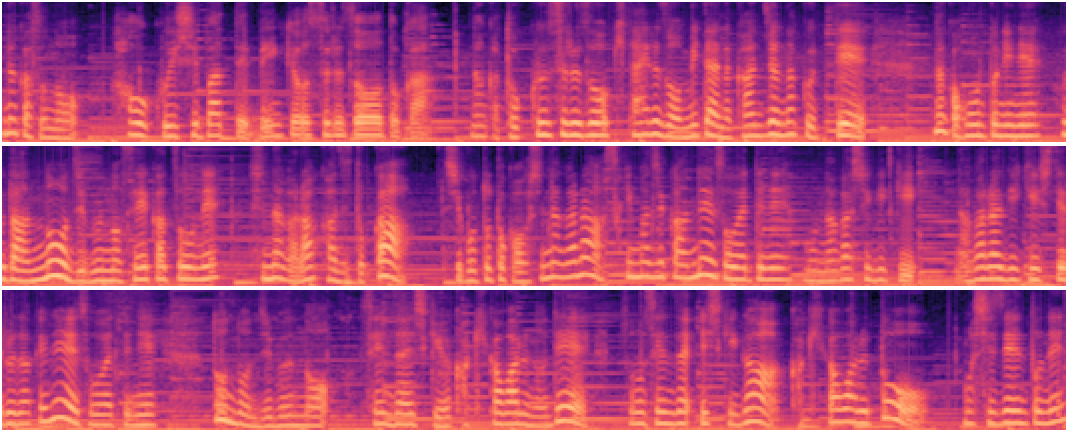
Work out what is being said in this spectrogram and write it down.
なんかその歯を食いしばって勉強するぞとかなんか特訓するぞ鍛えるぞみたいな感じじゃなくってなんか本当にね普段の自分の生活をねしながら家事とか仕事とかをしながら隙間時間でそうやってねもう流し聞きながら聞きしてるだけでそうやってねどんどん自分の潜在意識が書き換わるのでその潜在意識が書き換わるともう自然とね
